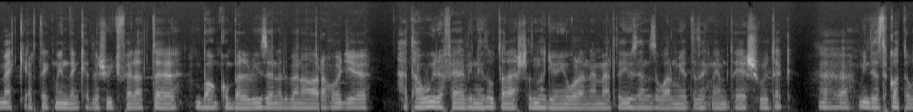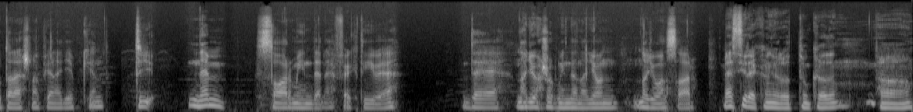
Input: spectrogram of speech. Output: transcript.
megkérték minden kedves ügyfelet bankon belül üzenetben arra, hogy hát ha újra felvinni az utalást, az nagyon jó lenne, mert egy üzemzavar miatt ezek nem teljesültek. Mindez a kata utalás napján egyébként. Nem szar minden effektíve, de nagyon sok minden nagyon, nagyon szar. Messzire kanyarodtunk a, a,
